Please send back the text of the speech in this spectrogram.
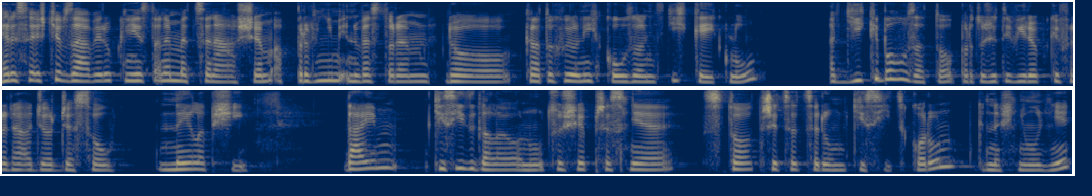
Harry se ještě v závěru knihy stane mecenášem a prvním investorem do kratochvilných kouzelnických kejklů. A díky bohu za to, protože ty výrobky Freda a George jsou nejlepší. Dá jim tisíc galeonů, což je přesně 137 tisíc korun k dnešnímu dni,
